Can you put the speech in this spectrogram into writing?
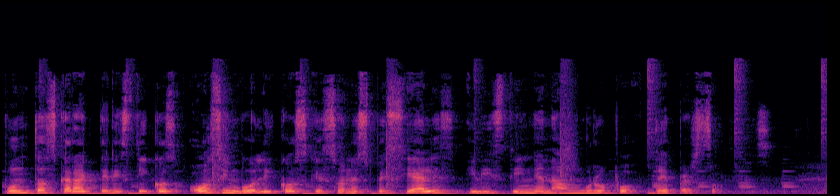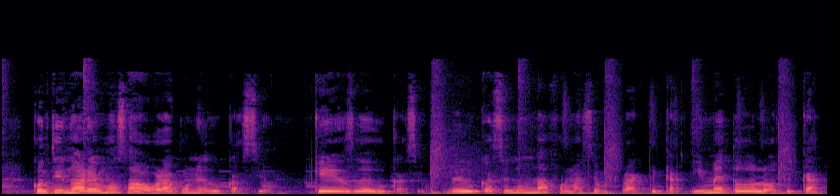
puntos característicos o simbólicos que son especiales y distinguen a un grupo de personas. Continuaremos ahora con educación. ¿Qué es la educación? La educación es una formación práctica y metodológica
